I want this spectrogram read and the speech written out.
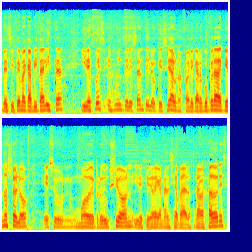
del sistema capitalista. Y después es muy interesante lo que se da una fábrica recuperada, que no solo es un modo de producción y de generar ganancia para los trabajadores,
